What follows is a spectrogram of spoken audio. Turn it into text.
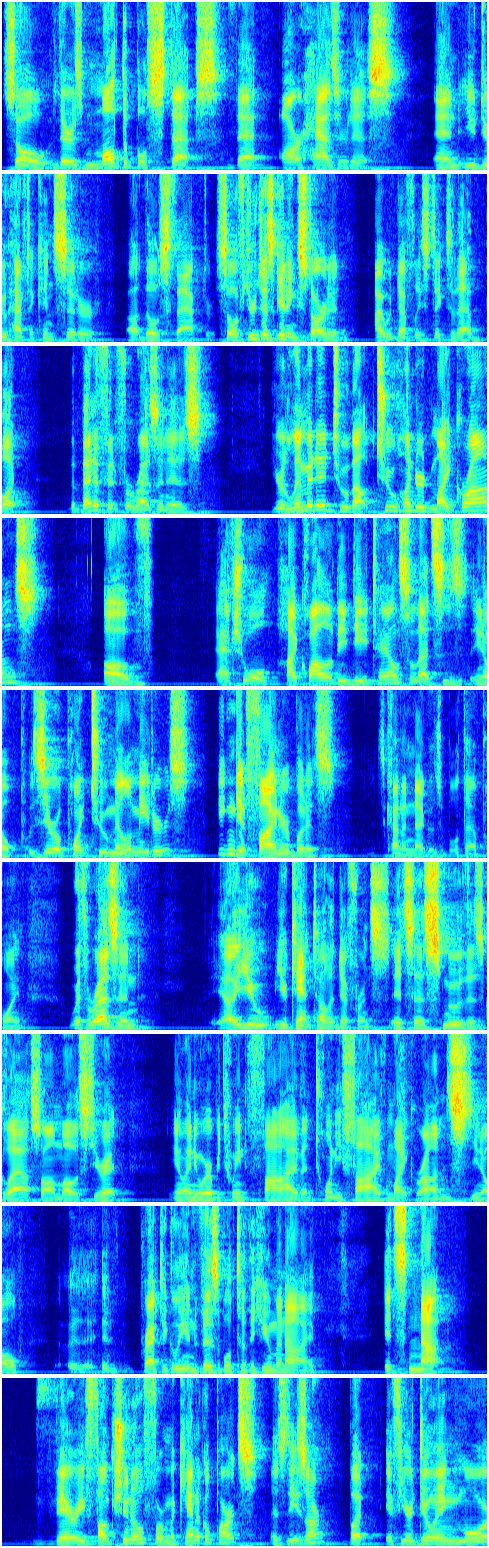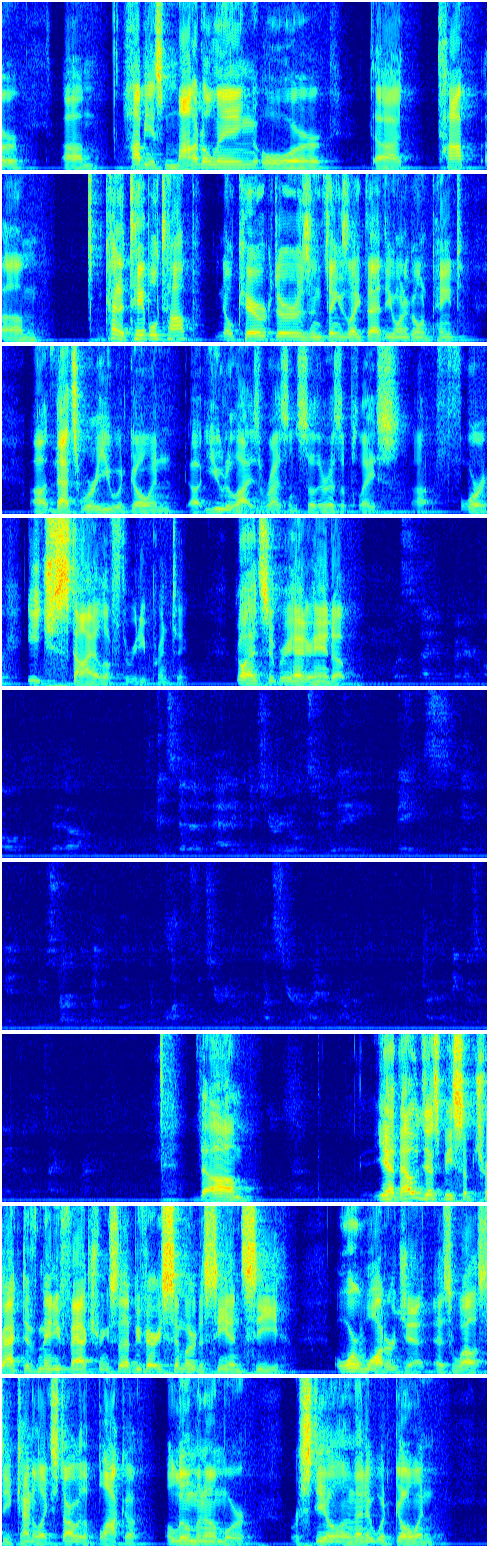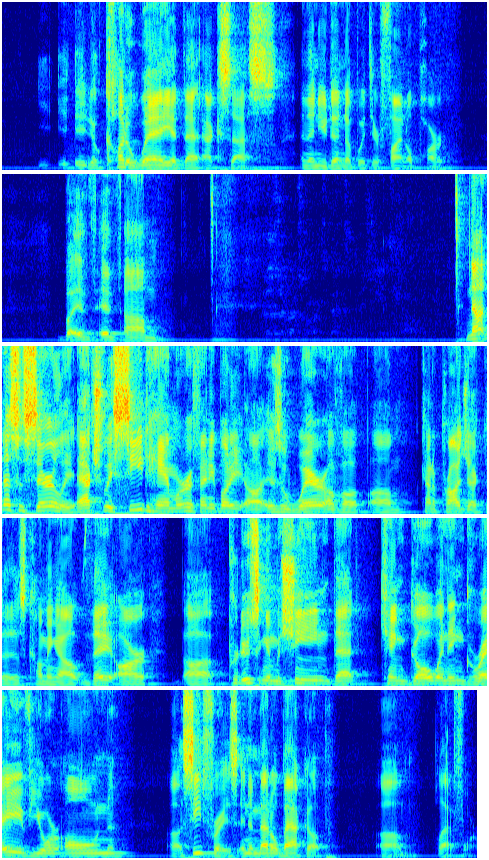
So there's multiple steps that are hazardous and you do have to consider uh, those factors. So if you're just getting started, I would definitely stick to that. But the benefit for resin is you're limited to about 200 microns of actual high quality detail. So that's you know 0.2 millimeters. You can get finer, but it's it's kind of negligible at that point. With resin, uh, you you can't tell the difference. It's as smooth as glass almost. You're at you know anywhere between five and 25 microns. You know practically invisible to the human eye. It's not very functional for mechanical parts, as these are, but if you're doing more um, hobbyist modeling or uh, top um, kind of tabletop, you know, characters and things like that that you want to go and paint, uh, that's where you would go and uh, utilize resin. So there is a place uh, for each style of 3D printing. Go ahead, Super. You had your hand up. The, um, yeah, that would just be subtractive manufacturing. So that'd be very similar to CNC or water jet as well. So you kind of like start with a block of aluminum or, or steel, and then it would go and it'll cut away at that excess, and then you'd end up with your final part. But if, if um, not necessarily. Actually, Seed Hammer, if anybody uh, is aware of a um, kind of project that is coming out, they are uh, producing a machine that can go and engrave your own uh, seed phrase in a metal backup um, platform.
